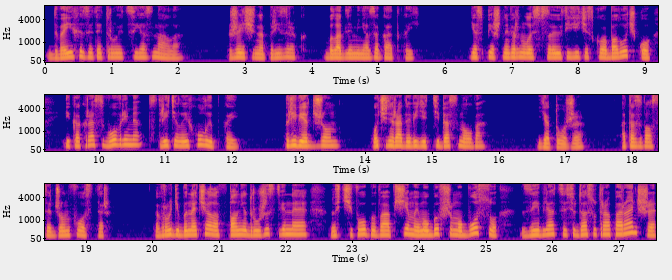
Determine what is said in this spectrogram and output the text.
Двоих из этой троицы я знала. Женщина-призрак была для меня загадкой. Я спешно вернулась в свою физическую оболочку и как раз вовремя встретила их улыбкой. «Привет, Джон! Очень рада видеть тебя снова!» «Я тоже», — отозвался Джон Фостер. «Вроде бы начало вполне дружественное, но с чего бы вообще моему бывшему боссу заявляться сюда с утра пораньше,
